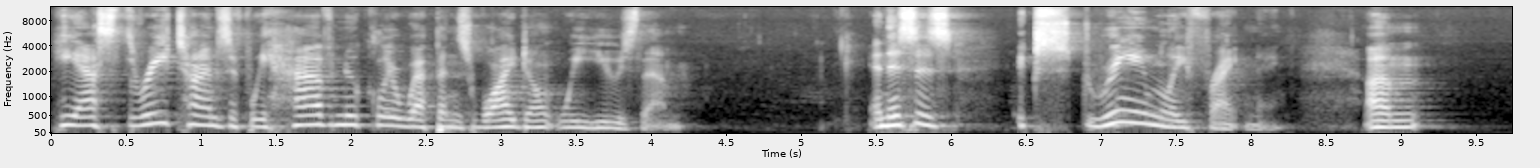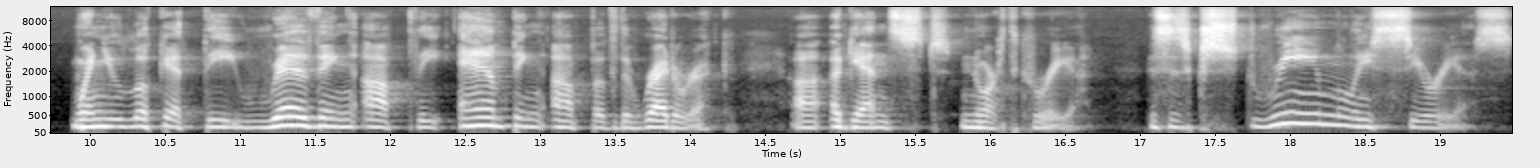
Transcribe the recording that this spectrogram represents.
he asked three times if we have nuclear weapons, why don't we use them? And this is extremely frightening. Um, when you look at the revving up, the amping up of the rhetoric uh, against North Korea. This is extremely serious.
